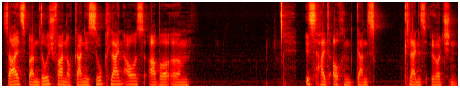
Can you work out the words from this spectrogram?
sah jetzt beim Durchfahren noch gar nicht so klein aus, aber ähm, ist halt auch ein ganz kleines Örtchen.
